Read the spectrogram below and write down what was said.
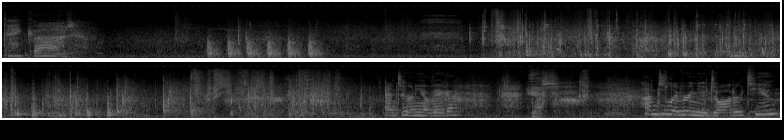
Thank God. Antonio Vega, Yes. I'm delivering your daughter to you.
